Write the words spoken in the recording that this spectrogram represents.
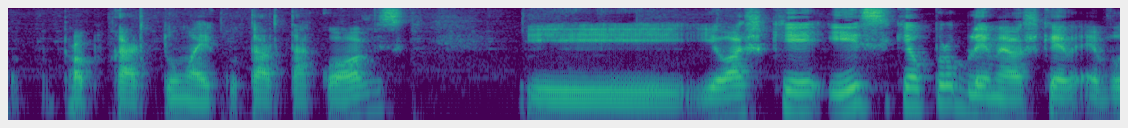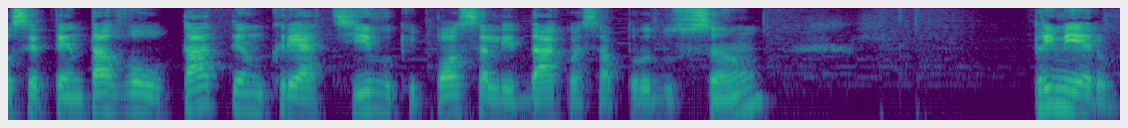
o próprio Cartoon aí com o Tartakovsky. E, eu acho que esse que é o problema. Eu acho que é, é, você tentar voltar a ter um criativo que possa lidar com essa produção. Primeiro,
